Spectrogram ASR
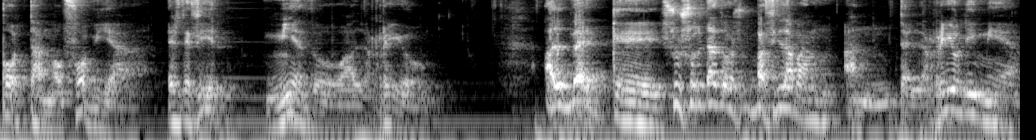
potamofobia, es decir, miedo al río. Al ver que sus soldados vacilaban ante el río Limia,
